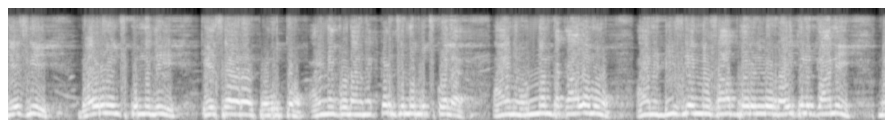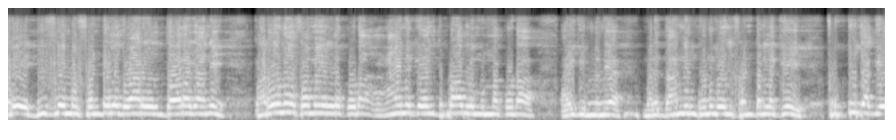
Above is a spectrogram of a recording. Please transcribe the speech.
చేసి గౌరవించుకున్నది కేసీఆర్ ప్రభుత్వం. అయినా కూడా ఆయన ఎక్కడ చిన్నపుచ్చుకోలే ఆయన ఉన్నంత కాలము ఆయన డీసీఎంఎస్ ఆధ్వర్యంలో రైతులకు కానీ మరి డీసీఎంఎస్ సెంటర్ల ద్వారా ద్వారా కానీ కరోనా సమయంలో కూడా ఆయనకి హెల్త్ ప్రాబ్లం ఉన్నా కూడా మరి ధాన్యం కొనుగోలు సెంటర్లకి చుట్టూ తగ్గి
